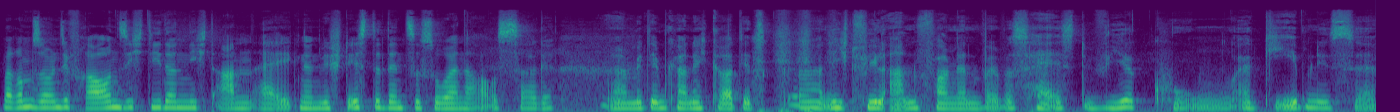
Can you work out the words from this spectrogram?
warum sollen die Frauen sich die dann nicht aneignen? Wie stehst du denn zu so einer Aussage? Ja, mit dem kann ich gerade jetzt äh, nicht viel anfangen, weil was heißt Wirkung, Ergebnisse?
